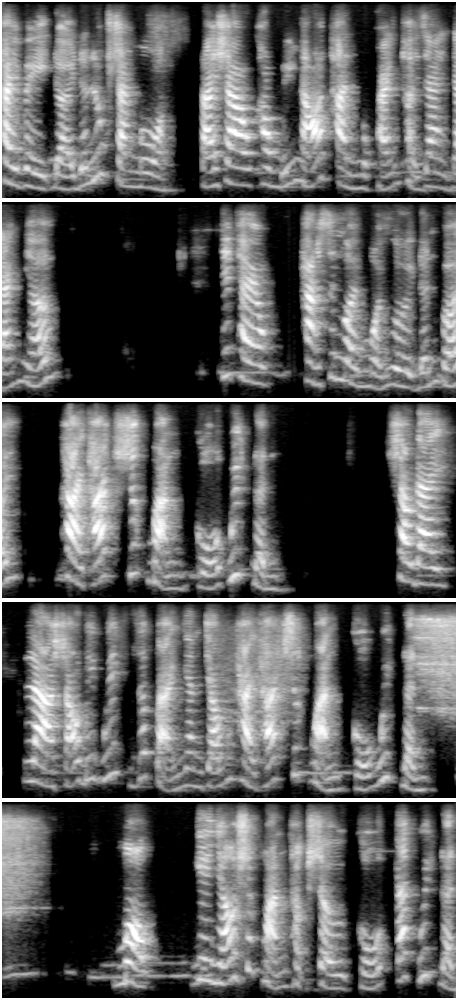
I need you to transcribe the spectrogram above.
Thay vì đợi đến lúc sang mùa, tại sao không biến nó thành một khoảng thời gian đáng nhớ? Tiếp theo, Hằng xin mời mọi người đến với khai thác sức mạnh của quyết định. Sau đây là 6 bí quyết giúp bạn nhanh chóng khai thác sức mạnh của quyết định. Một, ghi nhớ sức mạnh thật sự của các quyết định.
